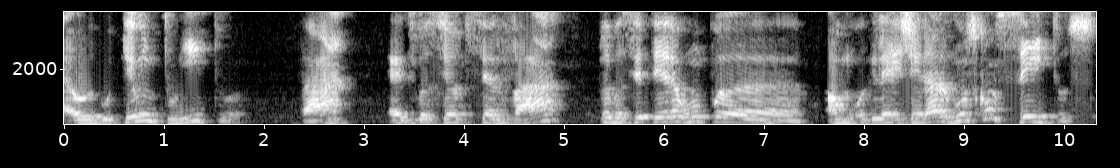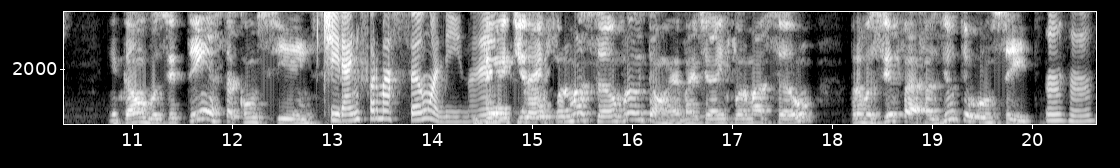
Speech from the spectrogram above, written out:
a, o, o teu intuito, tá? É de você observar para você ter algum, algum. gerar alguns conceitos. Então você tem essa consciência. Tirar informação ali, né? É, tirar informação para então, é, vai tirar informação para você fazer o teu conceito. Uhum.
